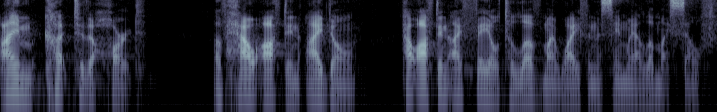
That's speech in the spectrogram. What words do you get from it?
I'm cut to the heart of how often I don't, how often I fail to love my wife in the same way I love myself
